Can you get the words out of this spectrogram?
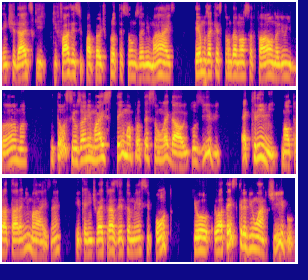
entidades que, que fazem esse papel de proteção dos animais, temos a questão da nossa fauna ali, o IBAMA. Então, assim, os animais têm uma proteção legal, inclusive é crime maltratar animais, né? E que a gente vai trazer também esse ponto, que eu, eu até escrevi um artigo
